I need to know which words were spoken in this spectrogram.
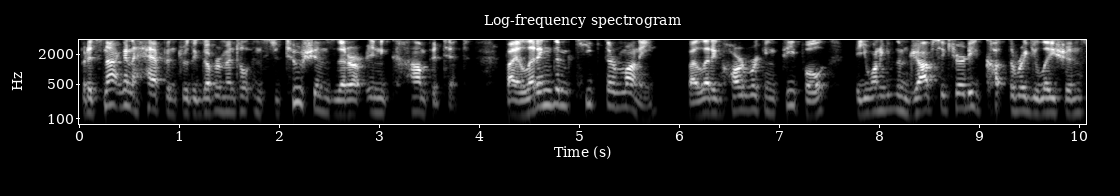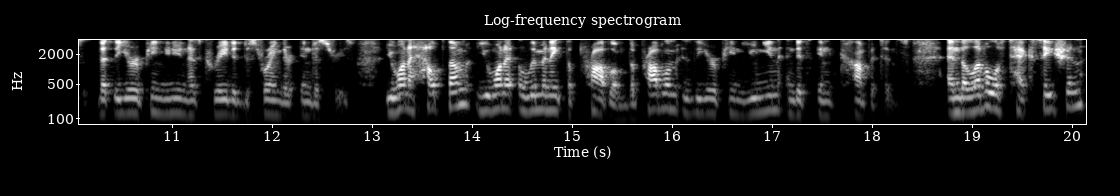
But it's not going to happen through the governmental institutions that are incompetent. By letting them keep their money, by letting hardworking people you want to give them job security, cut the regulations that the European Union has created, destroying their industries. You want to help them, you want to eliminate the problem. The problem is the European Union and its incompetence. And the level of taxation,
